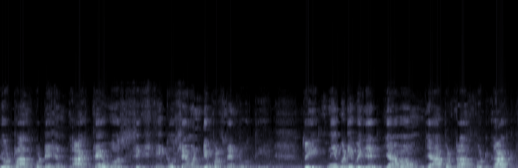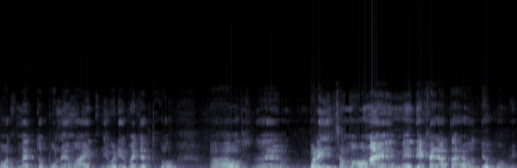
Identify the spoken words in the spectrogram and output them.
जो ट्रांसपोर्टेशन कास्ट है, वो 60 टू 70 परसेंट होती है। तो इतनी बड़ी बजट, जहाँ जहाँ पर ट्रांसपोर्ट कास्ट बहुत महत्वपूर्ण है, वहाँ इतनी बड़ी बजट को बड़ी संभावनाएँ में देखा जाता है उद्योगों में।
